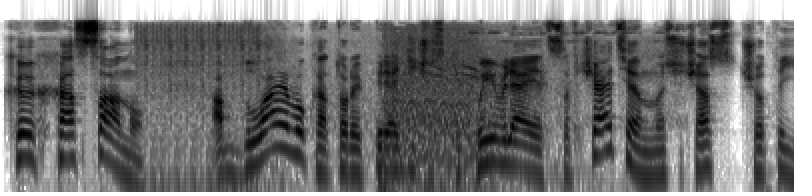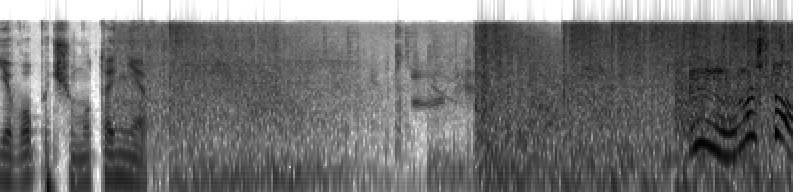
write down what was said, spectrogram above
к Хасану Абдулаеву, который периодически появляется в чате, но сейчас что-то его почему-то нет. Ну что,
